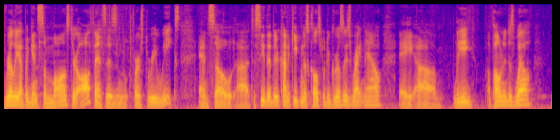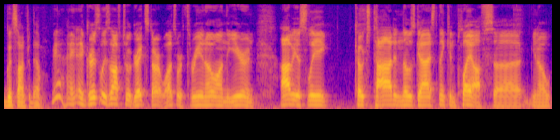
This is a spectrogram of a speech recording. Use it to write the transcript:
really up against some monster offenses in the first three weeks. And so uh, to see that they're kind of keeping this close with the Grizzlies right now, a um, league opponent as well, good sign for them. Yeah, and, and Grizzlies off to a great start. Wadsworth 3 0 on the year, and obviously Coach Todd and those guys thinking playoffs. Uh, you know,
